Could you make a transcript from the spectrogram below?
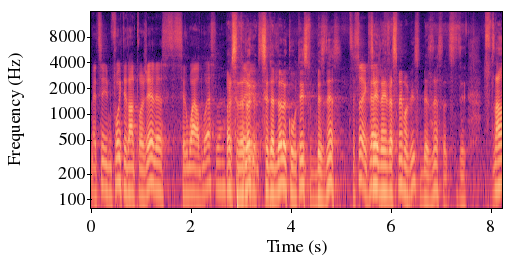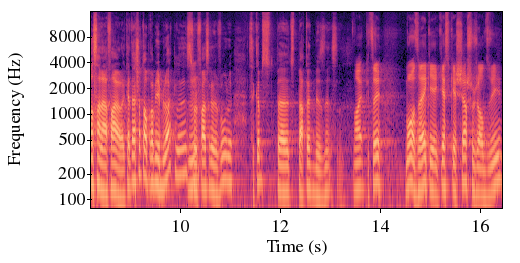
Mais tu sais, une fois que tu es dans le projet, c'est le Wild West. Ouais, c'est, de là, c'est de là le côté, c'est une business. C'est ça, exact. l'investissement immobilier, c'est le business. Tu, te lances en affaires. là. Quand tu achètes ton premier bloc, là, si tu veux le faire sur le faut, c'est comme si tu te, tu te partais de business. Oui, puis tu sais, moi, on dirait que qu'est-ce que je cherche aujourd'hui,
